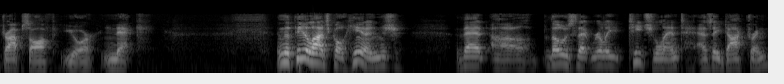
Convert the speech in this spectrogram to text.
drops off your neck. And the theological hinge that uh, those that really teach Lent as a doctrine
